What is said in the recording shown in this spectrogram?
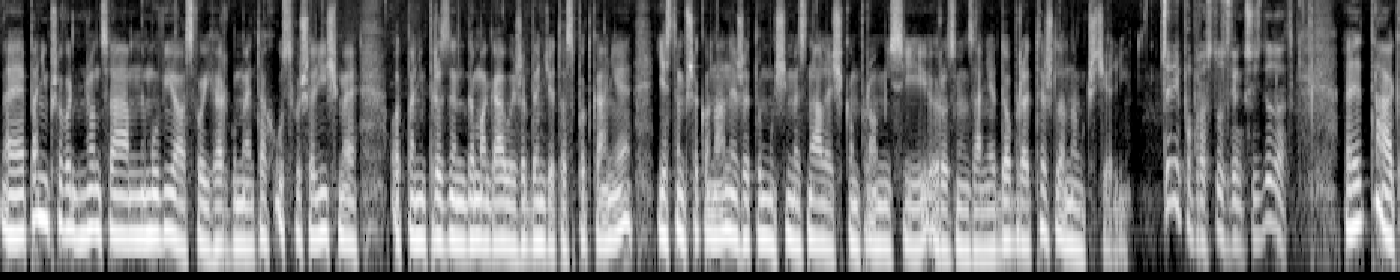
E, Pani przewodnicząca mówiła o swoich argumentach. Usłyszeliśmy od pani prezydent Domagały, że będzie to spotkanie. Jestem przekonany, że tu musimy znaleźć kompromis i rozwiązanie dobre też dla nauczycieli. Czyli po prostu zwiększyć dodatki. E, Tak,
